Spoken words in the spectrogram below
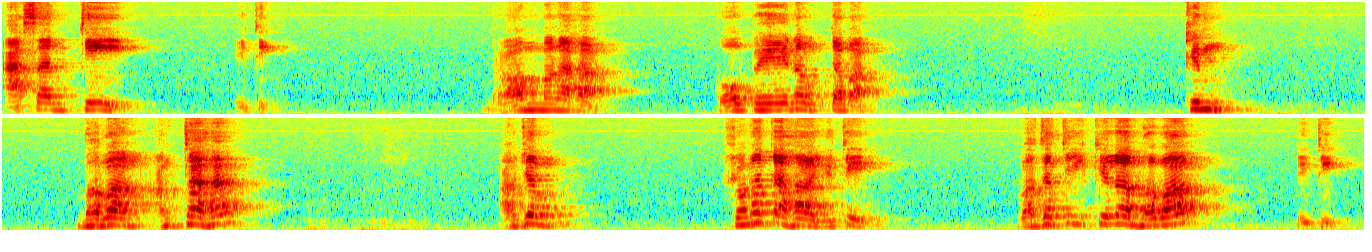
असन्ति इति। ब्राह्मणः कोपेन उक्तवान् किं भवान् अन्तः अजं शुनकः इति। वदति किल भवान् इति।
